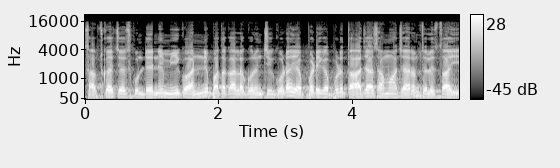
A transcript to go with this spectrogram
సబ్స్క్రైబ్ చేసుకుంటేనే మీకు అన్ని పథకాల గురించి కూడా ఎప్పటికప్పుడు తాజా సమాచారం తెలుస్తాయి.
